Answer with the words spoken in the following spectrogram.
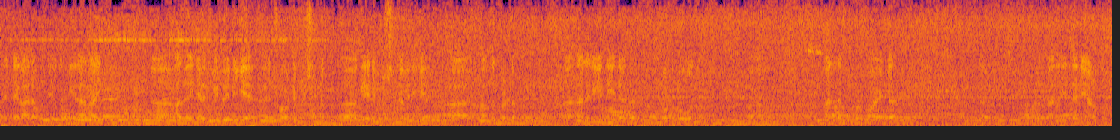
അതിന്റെ കാലാവധിയൊക്കെ തീരാറായി. വീണ്ടും എനിക്ക് ഷോർട്ടിംഗ് മെഷീനും ഗ്രേഡിംഗ് മെഷീനും എനിക്ക് തന്നിട്ടുണ്ട്. നല്ല രീതിയിൽ അത് മുമ്പോട്ട് പോകുന്നു. നല്ല സംരംഭമായിട്ട് നല്ല രീതിയിൽ തന്നെയാണ് പോകുന്നത്.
